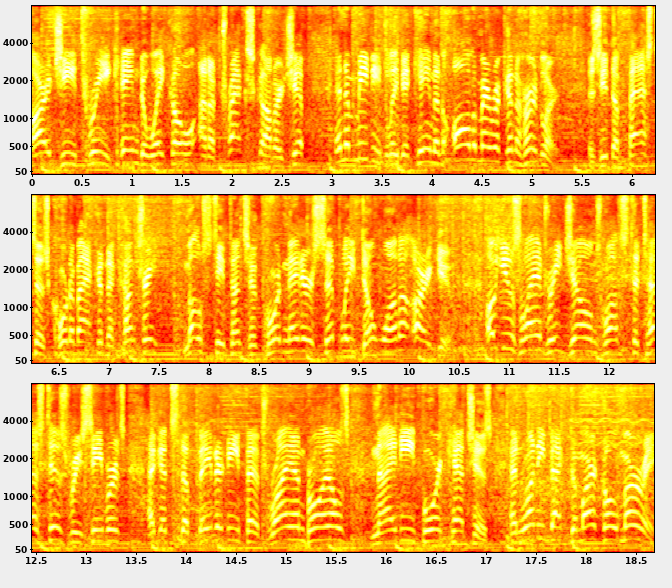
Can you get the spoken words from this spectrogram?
RG3 came to Waco on a track scholarship and immediately became an All-American hurdler. Is he the fastest quarterback in the country? Most defensive coordinators simply don't want to argue. OU's Landry Jones wants to test his receivers against the Baylor defense. Ryan Broyles, 94 catches. And running back DeMarco Murray,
